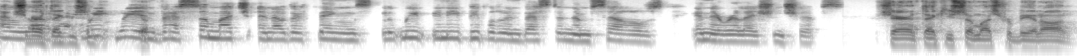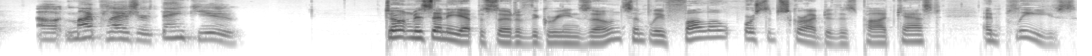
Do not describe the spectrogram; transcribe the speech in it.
I Sharon, love thank you that. so we we Yep. invest so much in other things. We, we need people to invest in themselves, in their relationships. Sharon, thank you so much for being on. Uh, my pleasure. Thank you. Don't miss any episode of The Green Zone. Simply follow or subscribe to this podcast, and please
